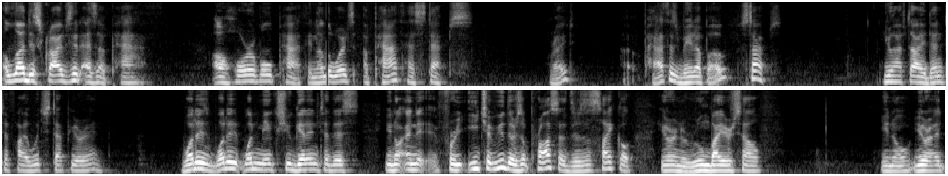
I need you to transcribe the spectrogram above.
Allah describes it as a path. A horrible path. In other words, a path has steps. Right? A path is made up of steps. You have to identify which step you're in. What is what is what makes you get into this? You know, and for each of you, there's a process, there's a cycle. You're in a room by yourself. You know, you're at,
